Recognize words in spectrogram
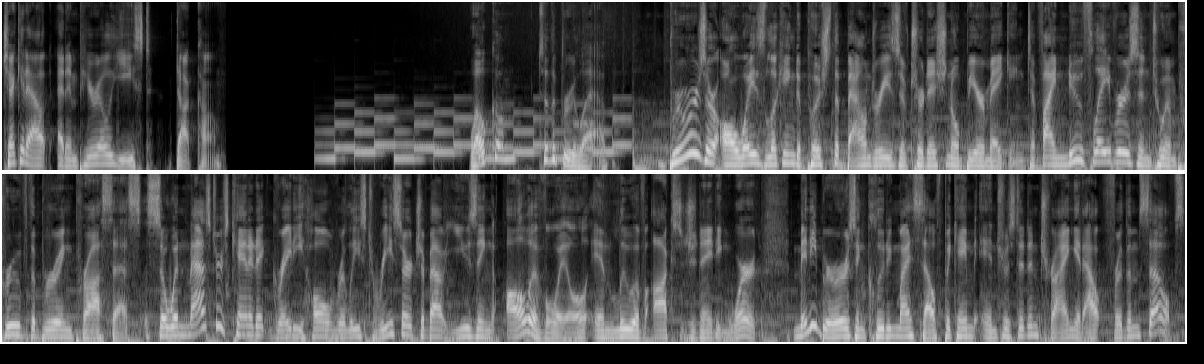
Check it out at imperialyeast.com. Welcome to the Brü Lab. Brewers are always looking to push the boundaries of traditional beer making to find new flavors and to improve the brewing process. So, when Masters candidate Grady Hull released research about using olive oil in lieu of oxygenating wort, many brewers, including myself, became interested in trying it out for themselves.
